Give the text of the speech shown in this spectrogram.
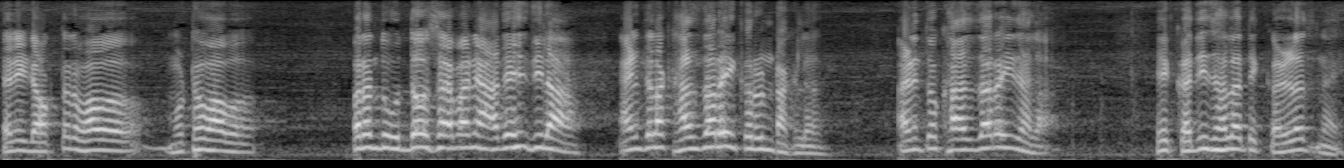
त्याने डॉक्टर व्हावं मोठं व्हावं. परंतु उद्धव साहेबांनी आदेश दिला आणि त्याला खासदारही करून टाकलं. आणि तो खासदारही झाला. हे कधी झालं ते कळलंच नाही.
